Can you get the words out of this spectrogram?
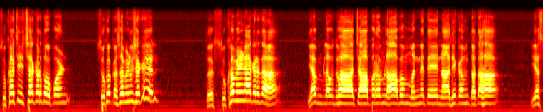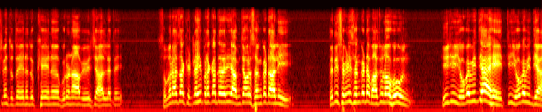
सुखाची इच्छा करतो पण सुख कसं मिळू शकेल? तर सुख मिळण्याकरता यम लब्ध्वा परम लाभम मन्यते नाधिकम तत यस्मिन तुतेन दुःखेन गुरुणा विचाल्यते समोराचा कुठल्याही प्रकारचा जरी आमच्यावर संकट आली तरी सगळी संकट बाजूला होऊन ही जी योगविद्या आहे ती योगविद्या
